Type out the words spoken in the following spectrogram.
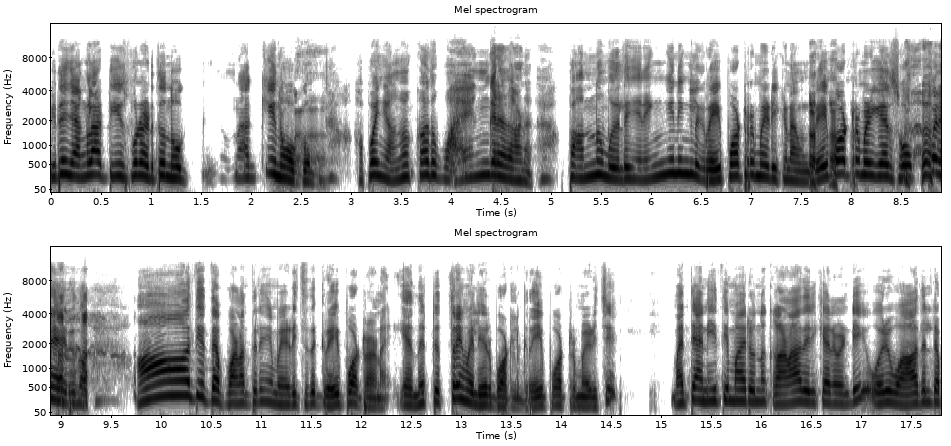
പിന്നെ ഞങ്ങൾ ആ ടീസ്പൂൺ എടുത്ത് നോക്കി നക്കി നോക്കും. അപ്പൊ ഞങ്ങൾക്കത് ഭയങ്കര ഇതാണ് അപ്പൊ അന്ന് മുതൽ ഞാൻ എങ്ങനെയെങ്കിലും ഗ്രേ വാട്ടർ മേടിക്കണം. ഗ്രേ വാട്ടർ മേടിക്കാൻ സ്വപ്നമായിരുന്നു ആദ്യത്തെ പണത്തിന് ഞാൻ മേടിച്ചത് ഗ്രേ വാട്ടറാണ് എന്നിട്ട് ഇത്രയും വലിയൊരു ബോട്ടിൽ ഗ്രേ വാട്ടർ മേടിച്ച് മറ്റേ അനീത്തിമാരൊന്നും കാണാതിരിക്കാൻ വേണ്ടി ഒരു വാതിലിന്റെ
